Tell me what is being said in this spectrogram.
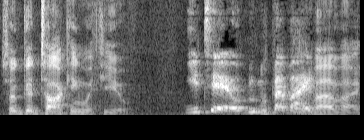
So good talking with you. You too. bye bye. Bye bye.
